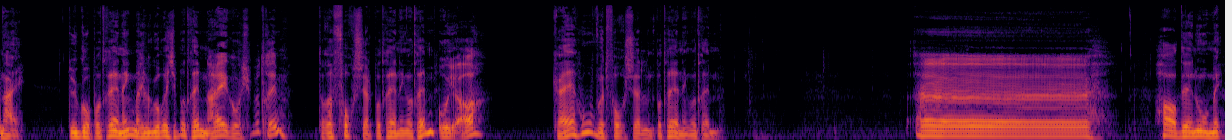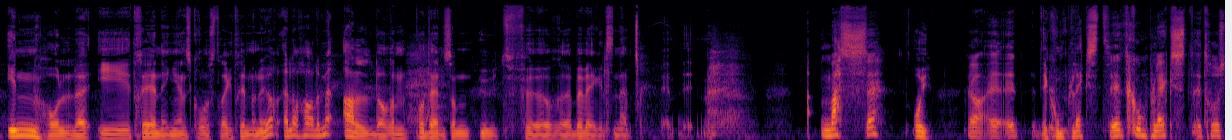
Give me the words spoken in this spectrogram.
Nei. Du går på trening, men du går ikke på trim. nei, jeg går ikke på trim. Det er forskjell på trening og trim. Å ja. Hva er hovedforskjellen på trening og trim? Eh, Har det noe med innholdet i treningen skråstrek trimmen å gjøre, eller har det med alderen på den som utfører bevegelsene? masse. Oi, Ja, et, det er komplekst. det er et komplekst jeg tror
